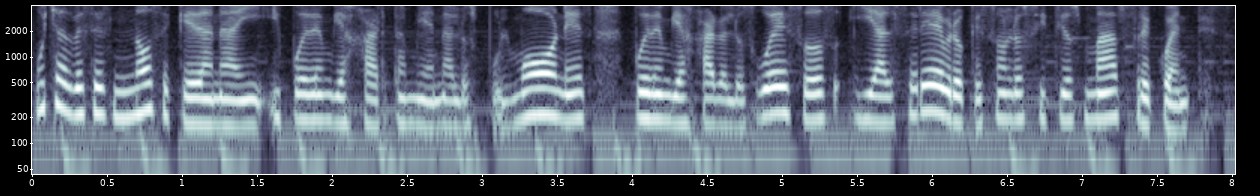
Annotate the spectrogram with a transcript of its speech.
muchas veces no se quedan ahí y pueden viajar también a los pulmones, pueden viajar a los huesos y al cerebro, que son los sitios más frecuentes.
